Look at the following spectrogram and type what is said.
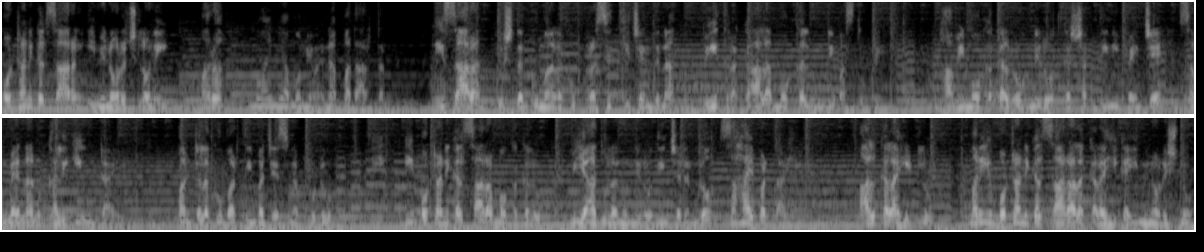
బొటానికల్ సారం ఈ మినోరిచ్లోని మరో మాన్యమమ్యమైన పదార్థం. ఈ సారా పుష్ట గుమాలకు ప్రసిద్ధి చెందిన వివిధ రకాల మొక్కల నుండి వస్తుంది. అవి మొక్కల రోగనిరోధక శక్తిని పెంచే సమ్మేళనాన్ని కలిగి ఉంటాయి. పంటలకు వర్తింపజేసినప్పుడు ఈ- ఈ బొటానికల్ సారా మొక్కలు వ్యాధులను నిరోధించడంలో సహాయపడతాయి. ఆల్కలాహిట్లు మరియు బొటానికల్ సారాల కలయిక ఇమ్యునోరిష్ను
